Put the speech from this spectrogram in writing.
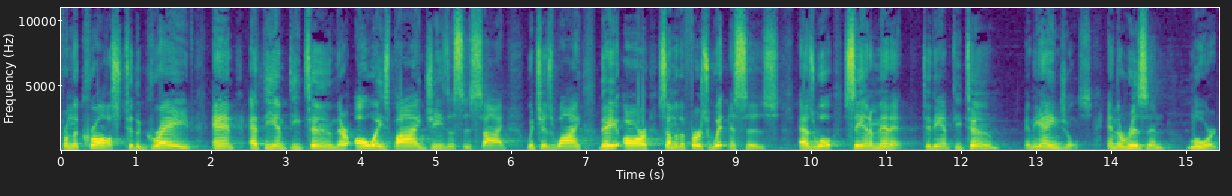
from the cross to the grave, and at the empty tomb. They're always by Jesus' side, which is why they are some of the first witnesses, as we'll see in a minute, to the empty tomb and the angels and the risen Lord.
